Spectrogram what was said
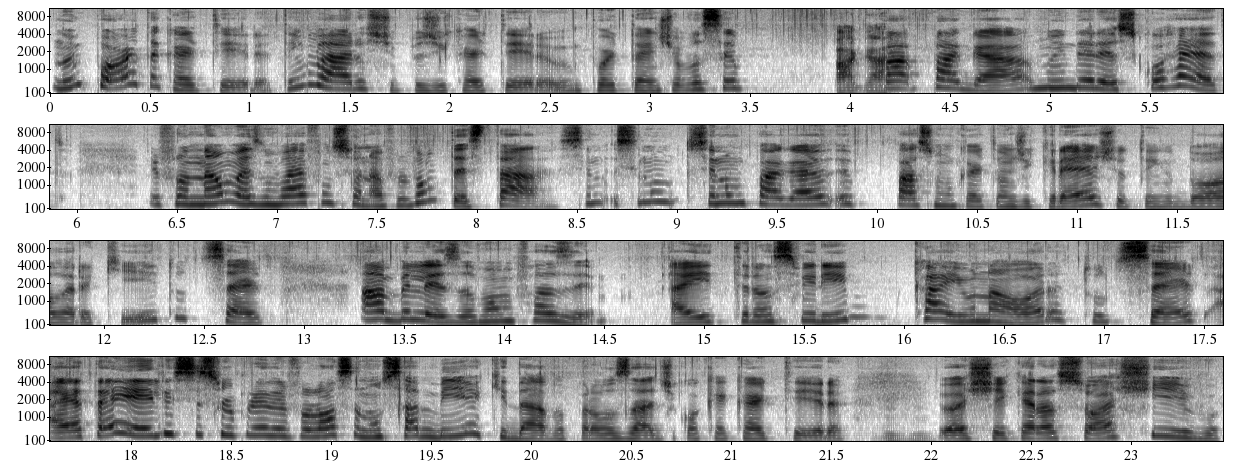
não importa a carteira. Tem vários tipos de carteira. O importante é você Pagar. pa- pagar no endereço correto. Ele falou, não, mas não vai funcionar. Eu falei, vamos testar? Se, se, não, se não pagar, eu, passo no cartão de crédito, eu tenho dólar aqui, tudo certo. Ah, beleza, vamos fazer. Aí transferi, caiu na hora, tudo certo. Aí até ele se surpreendeu, ele falou, nossa, não sabia que dava para usar de qualquer carteira. Eu achei que era só ativo.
